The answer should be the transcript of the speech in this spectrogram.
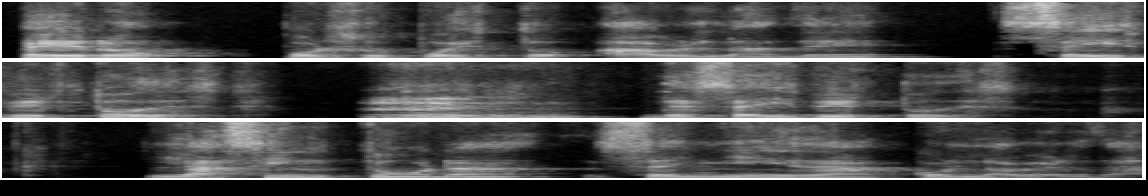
pero por supuesto habla de seis virtudes, de seis virtudes. La cintura ceñida con la verdad.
